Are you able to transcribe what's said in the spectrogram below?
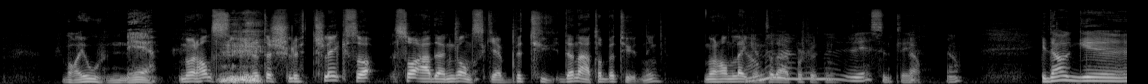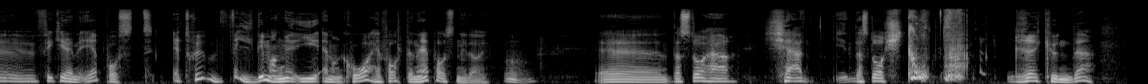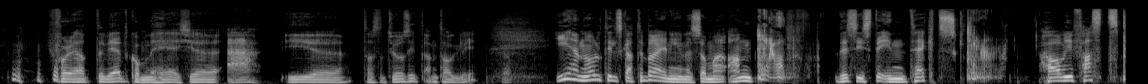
var jo med. Når han sier det til slutt slik, så, så er den ganske bety den er til betydning. Når han legger den til der på slutten. Vesentlig. Ja. Ja. I dag uh, fikk jeg en e-post. Jeg tror veldig mange i NRK har fått den e-posten i dag. Eh, det står her kjæd, Det står rekunde, kunde. Fordi at vedkommende har ikke æ i uh, tastaturet sitt, antagelig. I henhold til skatteberegningene som er an... Det siste inntekts... Har vi fast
